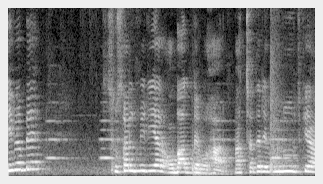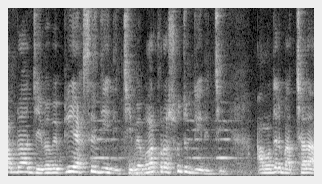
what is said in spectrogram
এইভাবে সোশ্যাল মিডিয়ার অবাধ ব্যবহার, বাচ্চাদের এগুলোকে আমরা যেভাবে প্রি অ্যাক্সেস দিয়ে দিচ্ছি, ব্যবহার করার সুযোগ দিয়ে দিচ্ছি, আমাদের বাচ্চারা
